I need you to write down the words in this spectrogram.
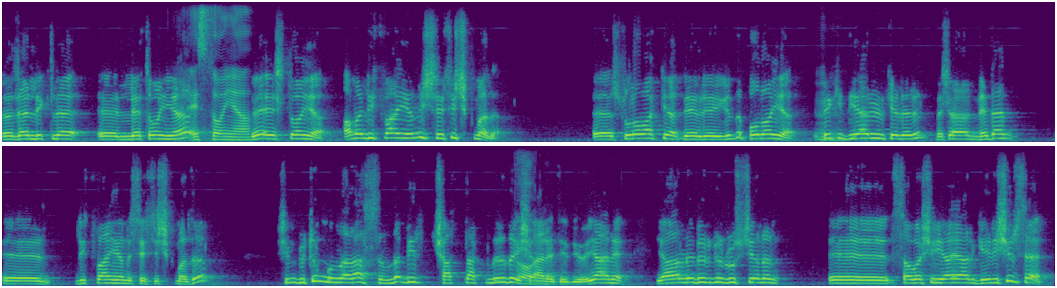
Özellikle e, Letonya Estonya. ve Estonya. Ama Litvanya'nın hiç sesi çıkmadı. E, Slovakya devreye girdi, Polonya. Peki diğer ülkelerin mesela neden e, Litvanya'nın sesi çıkmadı? Şimdi bütün bunlar aslında bir çatlaklığı da işaret ediyor. Yani yarın öbür gün Rusya'nın e, savaşı yayar gelişirse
